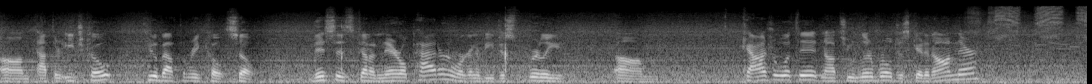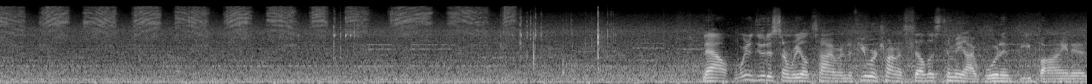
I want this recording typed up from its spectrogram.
um, after each coat, do about three coats. So this is got a narrow pattern. We're gonna be just really um, casual with it, not too liberal, just get it on there. Now, we're gonna do this in real time, and if you were trying to sell this to me, I wouldn't be buying it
